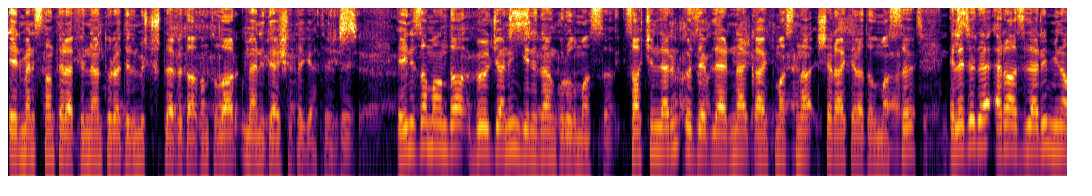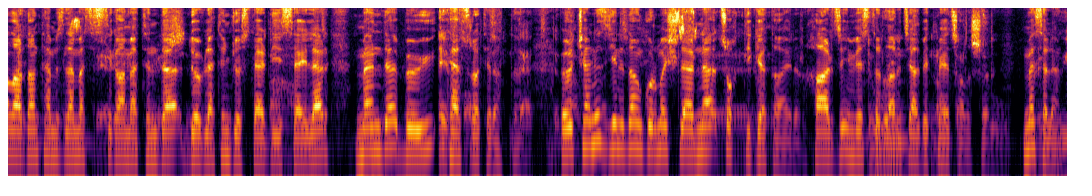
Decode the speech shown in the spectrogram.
Ermənistan tərəfindən törədilmiş kütləvi dağıntılar məni dəhşətə gətirdi. Eyni zamanda bölgənin yenidən qurulması, sakinlərin öz evlərinə qayıtmasına şərait yaradılması, eləcə də ərazilərin minalardan təmizlənməsi istiqamətində dövlətin göstərdiyi səylər məndə böyük təəssürat yaratdı. Ölkəniz yenidən qurma işlərinə çox diqqət ayırır, xarici investorları cəlb etməyə çalışır. Məsələn,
